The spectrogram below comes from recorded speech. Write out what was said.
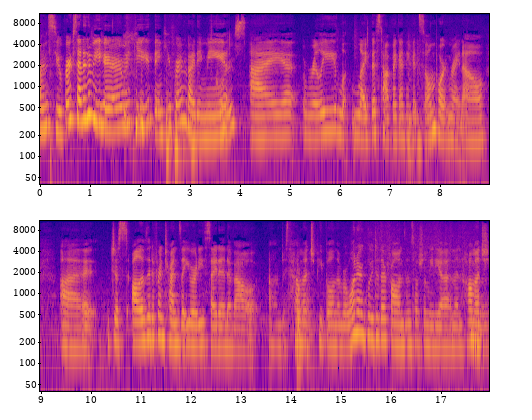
I'm super excited to be here, Mickey. Thank you for inviting me. Of course. I really l- like this topic. I think it's so important right now. Uh, just all of the different trends that you already cited about um, just how much people, number one, are glued to their phones and social media, and then how mm-hmm. much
